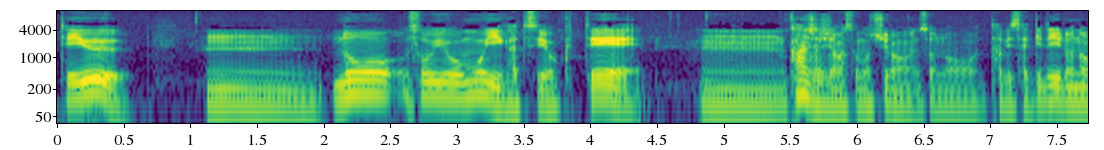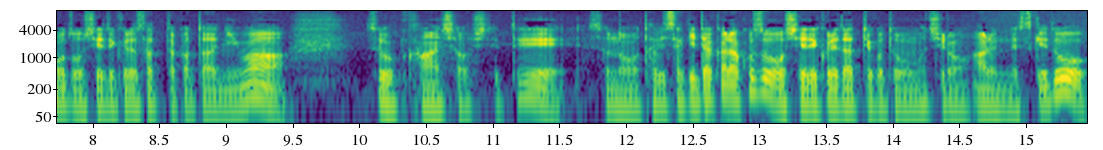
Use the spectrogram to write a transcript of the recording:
ていううんのそういう思いが強くてうん感謝します。もちろんその旅先でいろんなことを教えてくださった方にはすごく感謝をしててその旅先だからこそ教えてくれたっていうことももちろんあるんですけど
